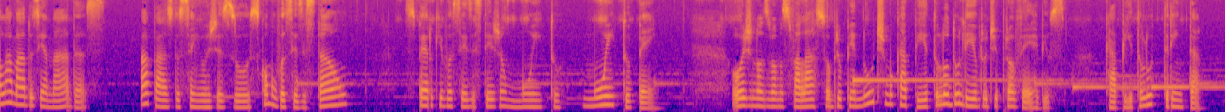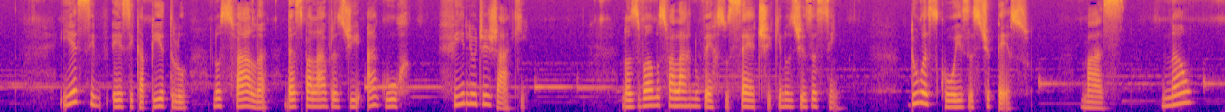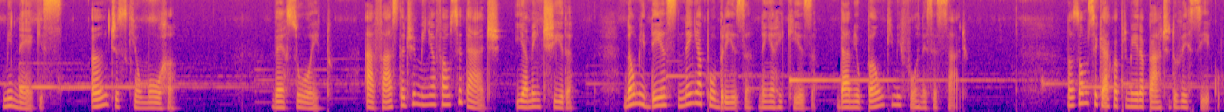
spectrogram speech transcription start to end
Olá, amados e amadas. A paz do Senhor Jesus. Como vocês estão? Espero que vocês estejam muito, muito bem. Hoje nós vamos falar sobre o penúltimo capítulo do livro de Provérbios, capítulo 30. E esse, esse capítulo nos fala das palavras de Agur, filho de Jaque nós vamos falar no verso 7 que nos diz assim: Duas coisas te peço, mas não me negues antes que eu morra. Verso 8: Afasta de mim a falsidade e a mentira. Não me des nem a pobreza, nem a riqueza. Dá-me o pão que me for necessário. Nós vamos ficar com a primeira parte do versículo.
